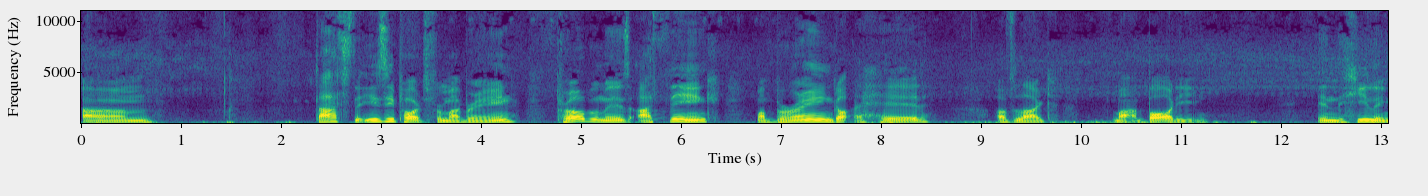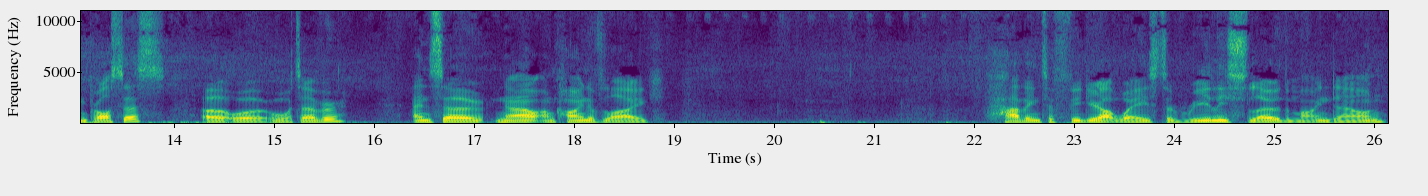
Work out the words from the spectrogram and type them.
Um, that's the easy part for my brain problem is, I think my brain got ahead of like my body in the healing process uh, or, or whatever. And so now I'm kind of like having to figure out ways to really slow the mind down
